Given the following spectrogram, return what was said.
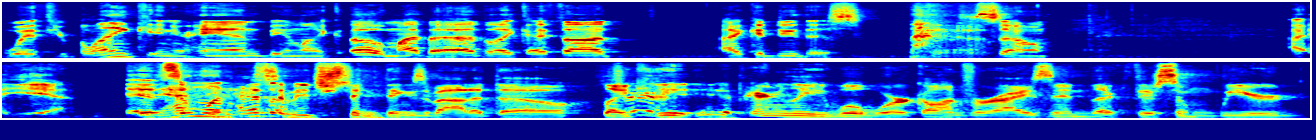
with your blank in your hand, being like, "Oh, my bad. Like I thought I could do this." Yeah. so, I, yeah, It, someone it has some interesting things about it, though. Like, Sure. it, it apparently will work on Verizon. Like, there's some weird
